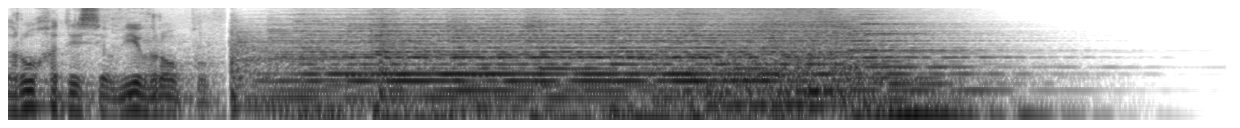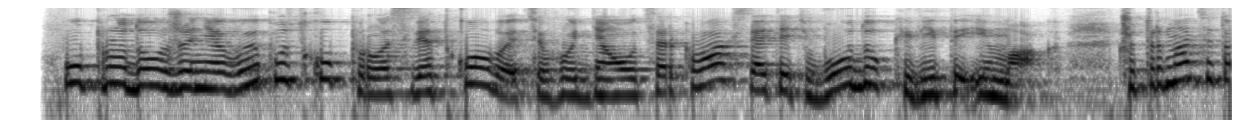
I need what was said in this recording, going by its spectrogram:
рухатися в Європу. Продовження випуску про святкове цього дня у церквах святять воду, квіти і мак. 14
